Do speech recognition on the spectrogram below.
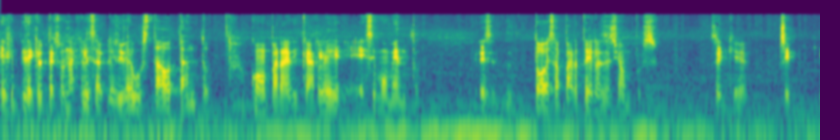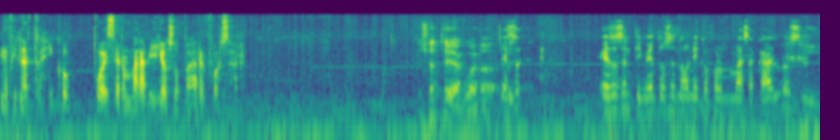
el- de que el personaje les, les hubiera gustado tanto como para dedicarle ese momento. Es- toda esa parte de la sesión, pues. Así que sí, un final trágico puede ser maravilloso para reforzar. Yo estoy de acuerdo. Eso- esos sentimientos es la única forma de sacarlos y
